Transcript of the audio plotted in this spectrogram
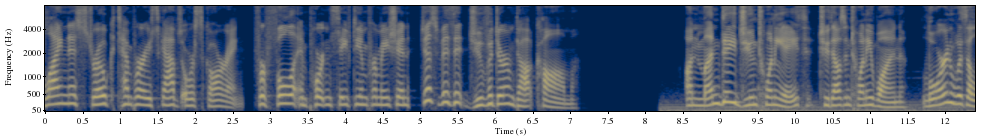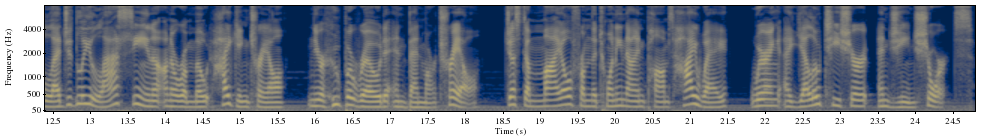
blindness, stroke, temporary scabs, or scarring. For full important safety information, just visit juvederm.com. On Monday, June 28, 2021, Lauren was allegedly last seen on a remote hiking trail near Hoopa Road and Benmar Trail, just a mile from the 29 Palms Highway, wearing a yellow t shirt and jean shorts.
